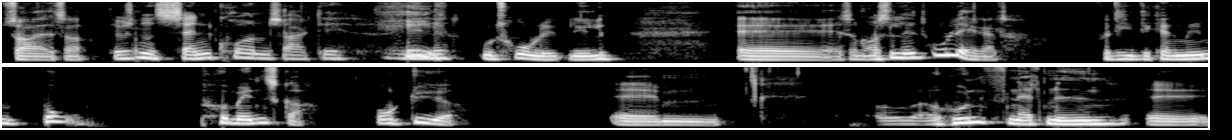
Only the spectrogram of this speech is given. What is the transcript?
Så altså Det er jo sådan en sandkornsagtigt. helt utroligt lille. Øh, som også er lidt ulækkert, fordi det kan nemlig bo på mennesker og dyr. Øh, og hundfnatmiden øh,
